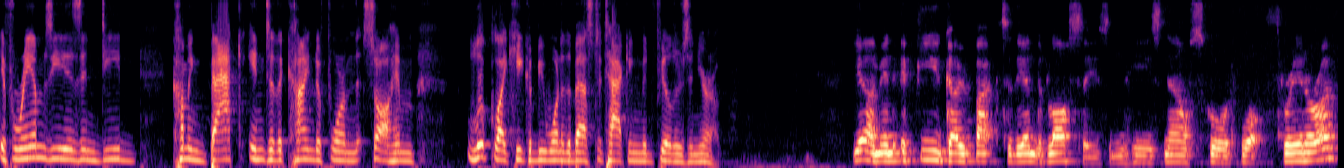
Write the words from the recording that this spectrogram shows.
if Ramsey is indeed coming back into the kind of form that saw him look like he could be one of the best attacking midfielders in Europe? Yeah, I mean, if you go back to the end of last season, he's now scored what three in a row.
